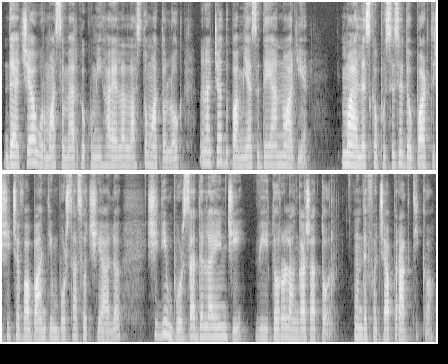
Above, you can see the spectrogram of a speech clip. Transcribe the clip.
De aceea urma să meargă cu Mihaela la stomatolog în acea după amiază de ianuarie, mai ales că pusese deoparte și ceva bani din bursa socială și din bursa de la NG, viitorul angajator, unde făcea practică.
